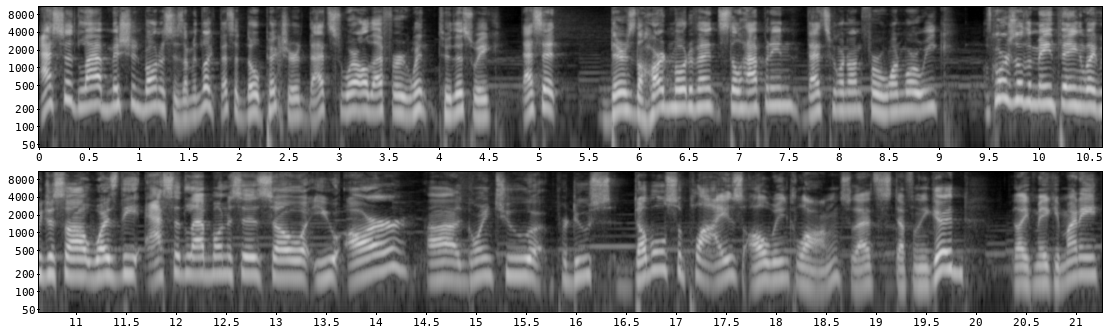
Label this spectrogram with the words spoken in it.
Acid Lab mission bonuses. I mean, look, that's a dope picture. That's where all the effort went to this week. That's it. There's the hard mode event still happening. That's going on for one more week. Of course, though, the main thing, like we just saw, was the Acid Lab bonuses. So you are uh, going to produce double supplies all week long. So that's definitely good. You like making money.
